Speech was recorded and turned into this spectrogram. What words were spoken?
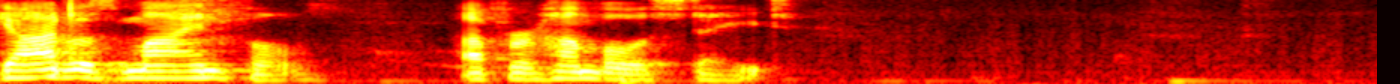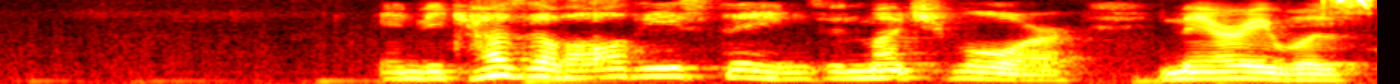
God was mindful of her humble estate. And because of all these things and much more, Mary was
